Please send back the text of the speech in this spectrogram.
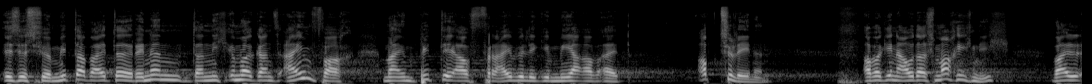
Ist es für Mitarbeiterinnen dann nicht immer ganz einfach, meine Bitte auf freiwillige Mehrarbeit abzulehnen. Aber genau das mache ich nicht, weil äh,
